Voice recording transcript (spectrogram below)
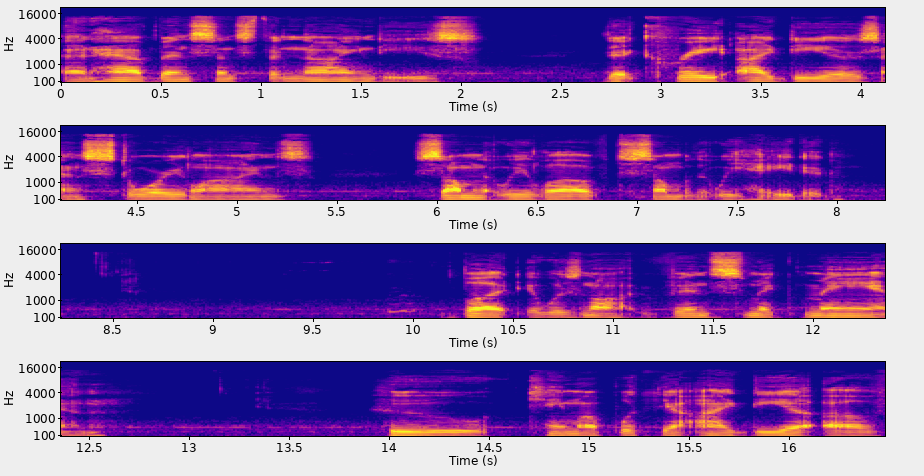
and have been since the 90s that create ideas and storylines, some that we loved, some that we hated. But it was not Vince McMahon who came up with the idea of,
